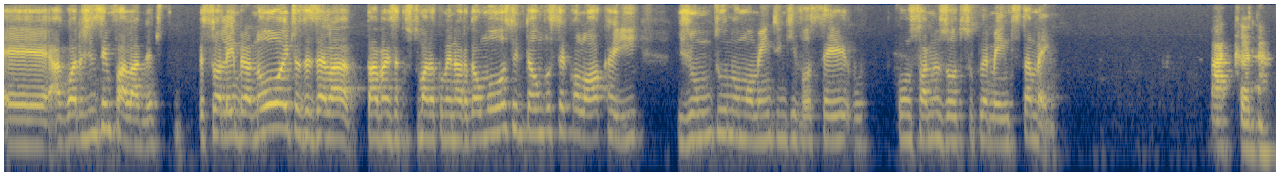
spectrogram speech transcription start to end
É, agora a gente sempre fala, né, tipo, a pessoa lembra à noite, às vezes ela está mais acostumada a comer na hora do almoço, então você coloca aí junto no momento em que você consome os outros suplementos também. Bacana.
